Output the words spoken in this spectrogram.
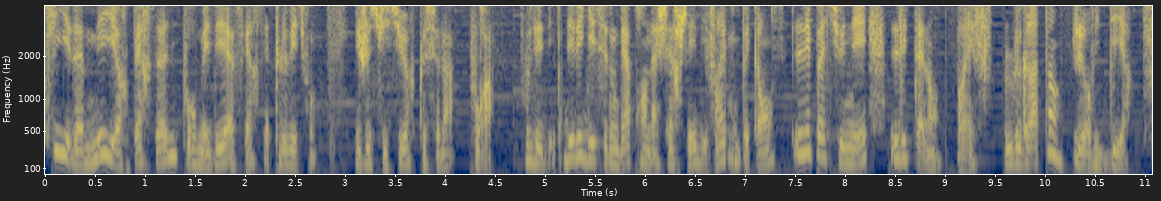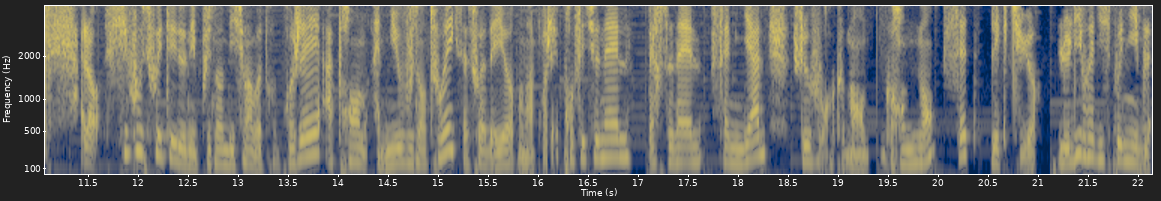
qui est la meilleure personne pour m'aider à faire cette levée de fonds. Et je suis sûre que cela pourra vous aider. Déléguer, c'est donc apprendre à chercher des vraies compétences, les passionnés, les talents, bref, le gratin, j'ai envie de dire. Alors, si vous souhaitez donner plus d'ambition à votre projet, apprendre à mieux vous entourer, que ce soit d'ailleurs dans un projet professionnel, personnel, familial, je vous recommande grandement cette lecture. Le livre est disponible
